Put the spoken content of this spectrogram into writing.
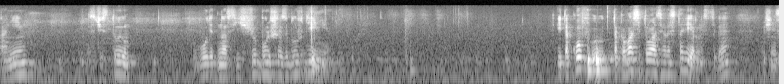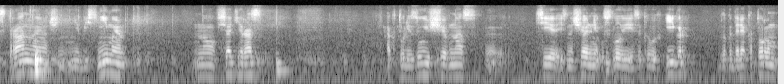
они зачастую вводят нас еще большее заблуждение. И таков, такова ситуация достоверности. Да? очень странное, очень необъяснимое, но всякий раз актуализующее в нас э, те изначальные условия языковых игр, благодаря которым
